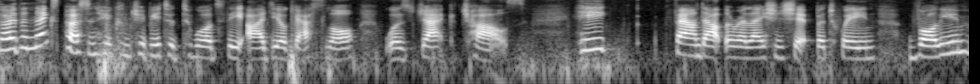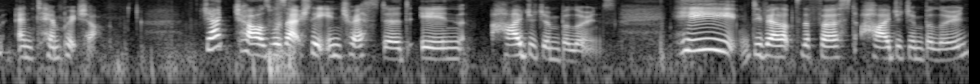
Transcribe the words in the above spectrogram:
So the next person who contributed towards the ideal gas law was Jacques Charles. He found out the relationship between volume and temperature. Jacques Charles was actually interested in hydrogen balloons. He developed the first hydrogen balloon,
